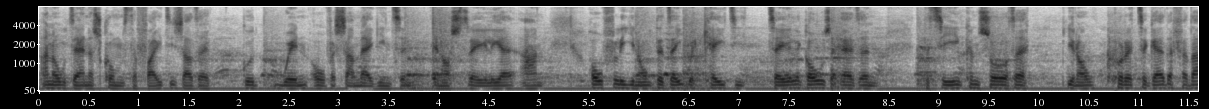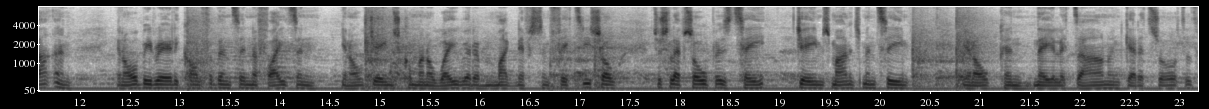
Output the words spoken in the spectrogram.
I know Dennis comes to fight. He's had a good win over Sam Eggington in Australia. And hopefully, you know, the date with Katie Taylor goes ahead and the team can sort of, you know, put it together for that. And, you know, be really confident in the fight. And, you know, James coming away with a magnificent victory. So just let's hope his team, James management team you know, can nail it down and get it sorted.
